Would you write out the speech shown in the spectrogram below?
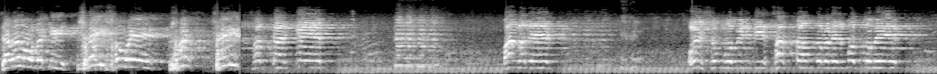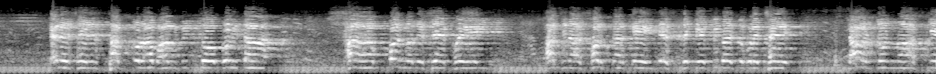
যারাও নাকি সেই সময়ে সা- সেই সরকারকে বাংলাদেশ বৈষম্য বিরোধী ছাত্র আন্দোলনের মাধ্যমে এদেশের ছাত্ররা বালবৃত্ত প্রণিতা সারা বাংলাদেশে হয়েই হাসিনা সরকারকে এই দেশ থেকে বিতাড়িত করেছে। তার জন্য আজকে,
